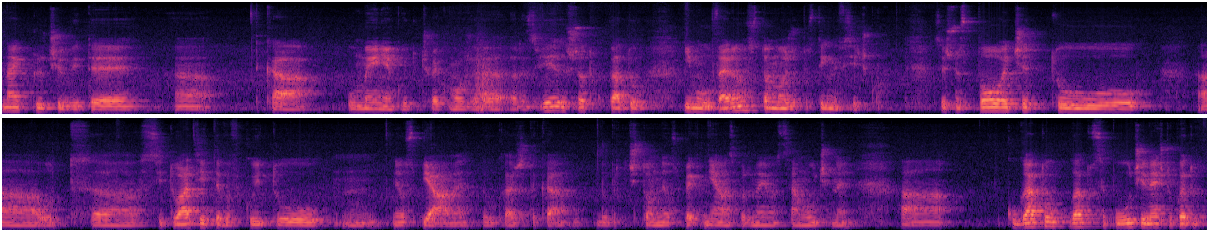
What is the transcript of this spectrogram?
най-ключовите а, така, умения, които човек може да развие, защото когато има увереност, той може да постигне всичко. Всъщност повечето а, от а, ситуациите, в които м, не успяваме, да го кажа така, въпреки че то неуспех няма, според мен има само учене, а, когато, когато се получи нещо, което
